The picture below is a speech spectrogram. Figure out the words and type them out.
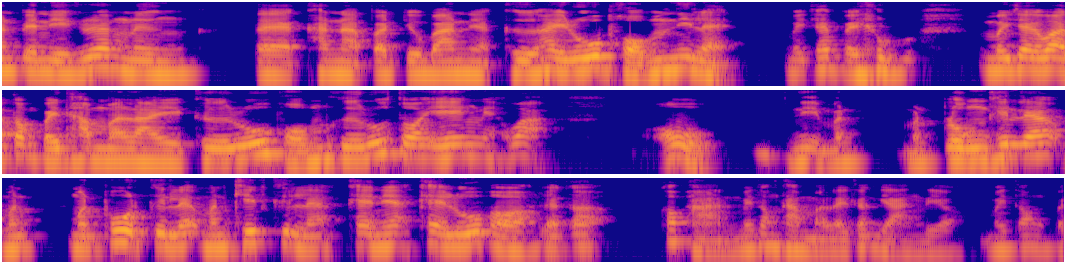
มันเป็นอีกเรื่องหนึ่งแต่ขณะปัจจุบันเนี่ยคือให้รู้ผมนี่แหละ ไม่ใช่ไปไม่ใช่ว่าต้องไปทำอะไร คือรู้ผมคือรู้ตัวเองเนี่ยว่า โอ้ นี่มัน มันปรุงขึ้นแล้วมันมันพูดขึ้นแล้วมันคิดขึ้นแล้ว แค่เนี้ยแค่รู้พอแล้วก็ก็ผ่านไม่ต้องทำอะไรสักอย่างเดียว ไม่ต้องไป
